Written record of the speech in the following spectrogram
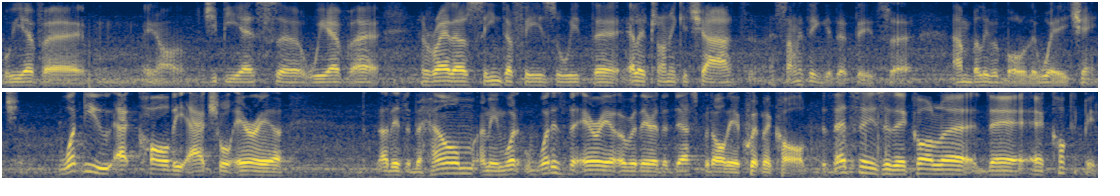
we have, uh, you know, GPS. Uh, we have uh, radars interface with uh, electronic chart. Something that it's uh, unbelievable the way it changed. What do you call the actual area? Uh, is it the helm? I mean, what what is the area over there, the desk with all the equipment called? Is that That's is they call uh, the uh, cockpit.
